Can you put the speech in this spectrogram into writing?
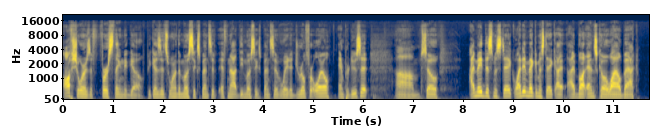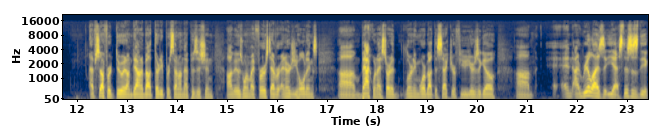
offshore is the first thing to go because it's one of the most expensive, if not the most expensive, way to drill for oil and produce it. Um, so I made this mistake. Well, I didn't make a mistake. I, I bought Ensco a while back. I've suffered through it. I'm down about 30% on that position. Um, it was one of my first ever energy holdings um, back when I started learning more about the sector a few years ago. Um, and I realized that yes, this is the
